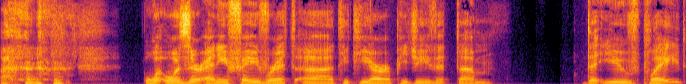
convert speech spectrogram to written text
what was there any favorite uh, TTRPG that um, that you've played?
